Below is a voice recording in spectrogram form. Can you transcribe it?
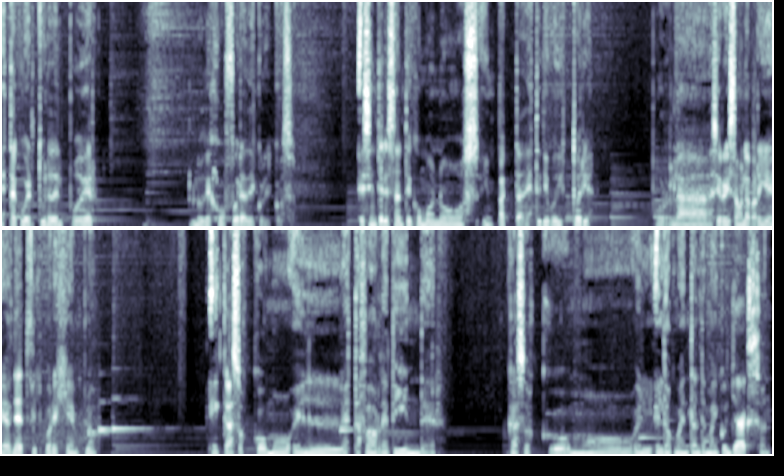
Esta cobertura del poder lo dejó fuera de cualquier cosa es interesante cómo nos impacta este tipo de historia. Por la, si revisamos la parrilla de Netflix, por ejemplo, hay casos como el estafador de Tinder, casos como el, documental de Michael Jackson,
